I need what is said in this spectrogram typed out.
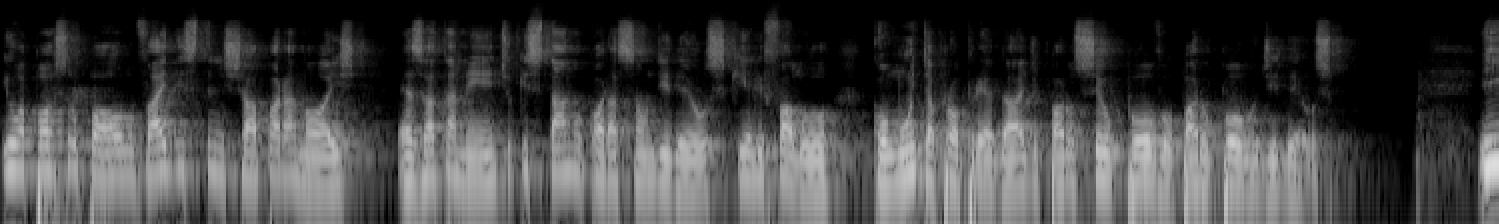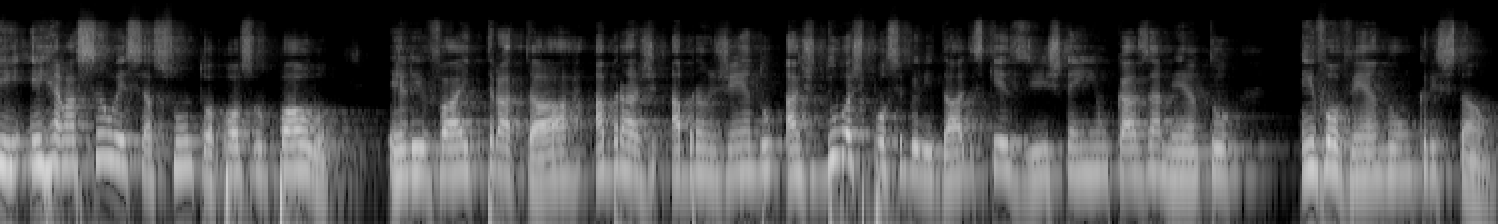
e o apóstolo Paulo vai destrinchar para nós exatamente o que está no coração de Deus, que ele falou com muita propriedade para o seu povo, para o povo de Deus. E em relação a esse assunto, o apóstolo Paulo, ele vai tratar abrangendo as duas possibilidades que existem em um casamento envolvendo um cristão.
